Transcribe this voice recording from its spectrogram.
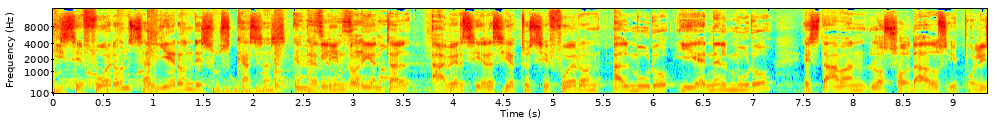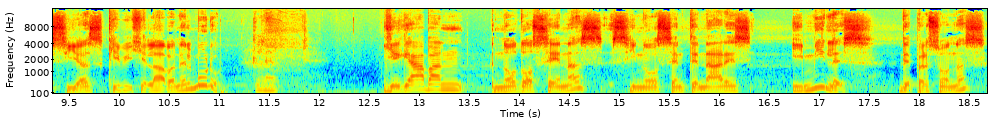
y se fueron, salieron de sus casas en Berlín Oriental a ver si era cierto, se fueron al muro y en el muro estaban los soldados y policías que vigilaban el muro. Claro. Llegaban no docenas, sino centenares y miles de personas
